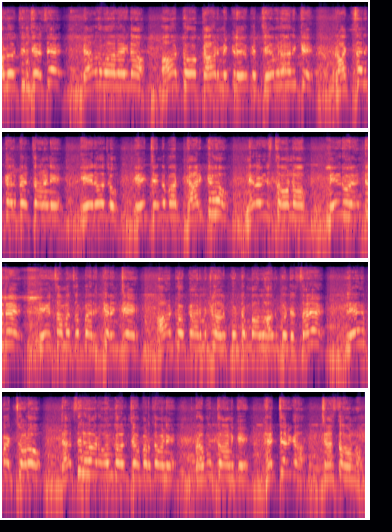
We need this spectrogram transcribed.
ఆలోచన చేసి పేదవాళ్ళైన ఆటో కార్మికుల యొక్క జీవనానికి రక్షణ కల్పించాలని ఈ రోజు ఈ చిన్నపాటి కార్యక్రమం నిర్వహిస్తూ ఉన్నాం. మీరు వెంటనే ఈ సమస్య పరిష్కరించి ఆటో కార్మికుల కుటుంబాలు ఆదుకుంటే సరే లేని పక్షంలో దశల వారు ఆందోళన చేపడతామని ప్రభుత్వానికి హెచ్చరిక చేస్తూ ఉన్నాం.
